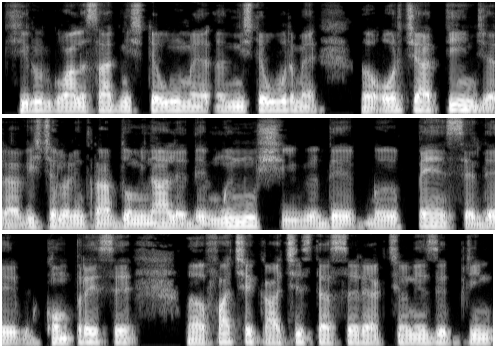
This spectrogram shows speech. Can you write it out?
chirurgul a lăsat niște, ume, niște urme, uh, orice atingere a viscelor intraabdominale, de mânuși, de uh, pense, de comprese, uh, face ca acestea să reacționeze prin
